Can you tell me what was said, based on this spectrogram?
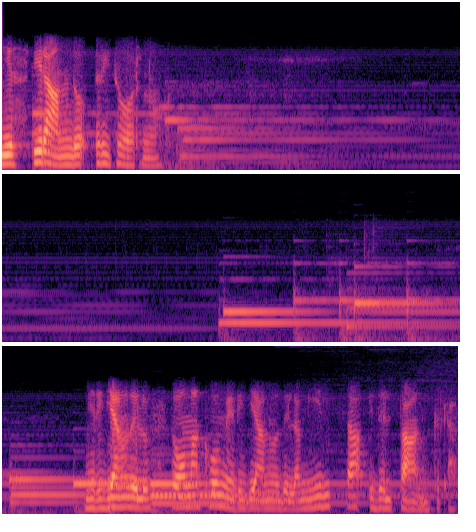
poi espirando ritorno. Meridiano dello stomaco, meridiano della milza e del pancreas.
